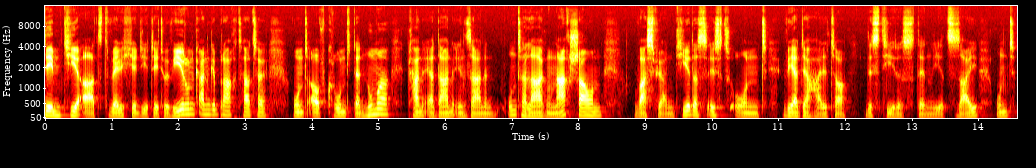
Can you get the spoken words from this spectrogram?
dem Tierarzt, welcher die Tätowierung angebracht hatte, und aufgrund der Nummer kann er dann in seinen Unterlagen nachschauen, was für ein Tier das ist und wer der Halter des Tieres denn jetzt sei und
